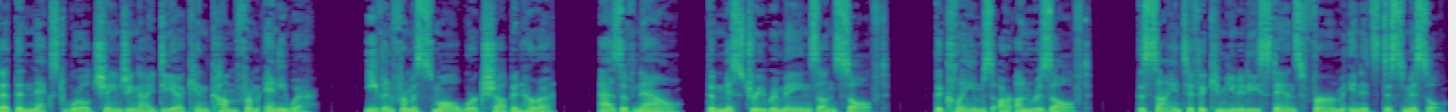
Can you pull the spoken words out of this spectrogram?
that the next world-changing idea can come from anywhere, even from a small workshop in Harare. As of now, the mystery remains unsolved. The claims are unresolved. The scientific community stands firm in its dismissal.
